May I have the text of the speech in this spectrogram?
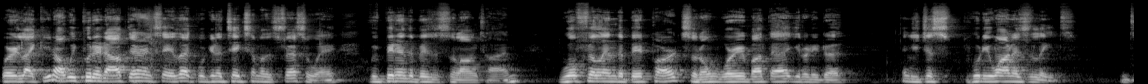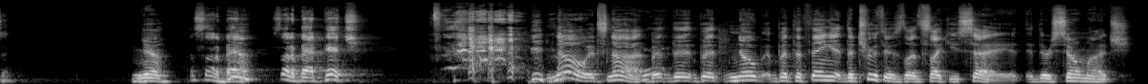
Where like, you know, we put it out there and say, look, we're gonna take some of the stress away. We've been in the business a long time. We'll fill in the bid part, so don't worry about that. You don't need to and you just who do you want as the leads? That's it. Yeah. That's not a bad it's not a bad pitch. No, it's not. But the but no. But the thing, the truth is, it's like you say. There's so much.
